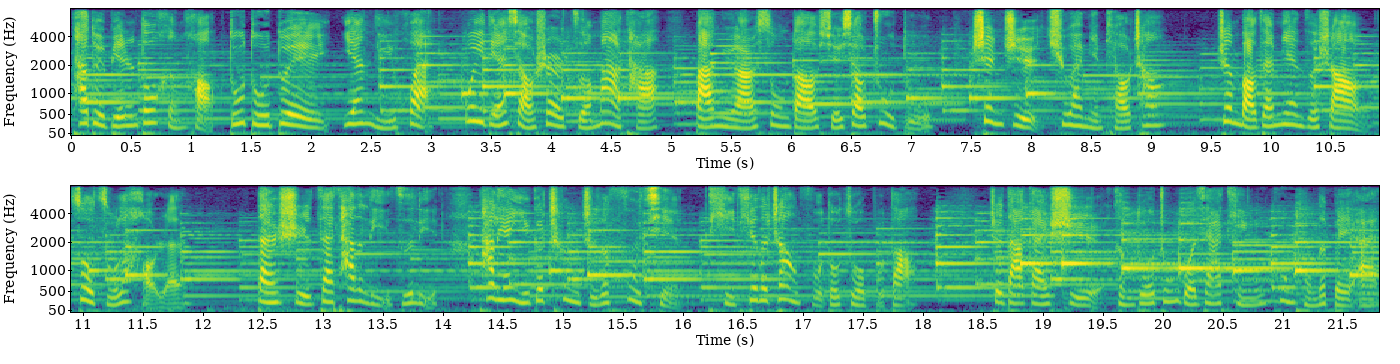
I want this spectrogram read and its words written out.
他对别人都很好，独独对燕离坏，为一点小事儿责骂他，把女儿送到学校住读，甚至去外面嫖娼。振宝在面子上做足了好人。但是在他的里子里，他连一个称职的父亲、体贴的丈夫都做不到，这大概是很多中国家庭共同的悲哀。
